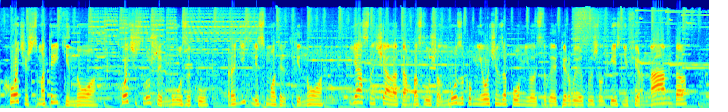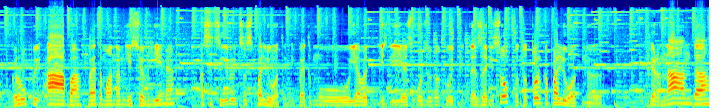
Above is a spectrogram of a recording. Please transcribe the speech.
Хочешь, смотри кино, хочешь, слушай музыку. Родители смотрят кино. Я сначала там послушал музыку, мне очень запомнилось, когда я впервые услышал песню «Фернандо» группы Аба, поэтому она мне все время ассоциируется с полетами. Поэтому я вот, если я использую какую-то зарисовку, то только полетную. Фернандо,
